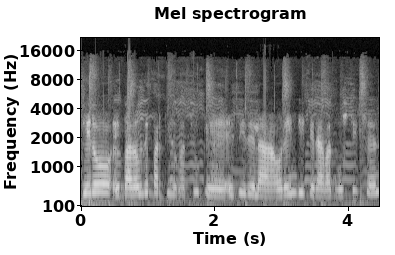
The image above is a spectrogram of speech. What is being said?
Gero e, badaude partido batzuk e, ez direla oraindik era bat gustitzen,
